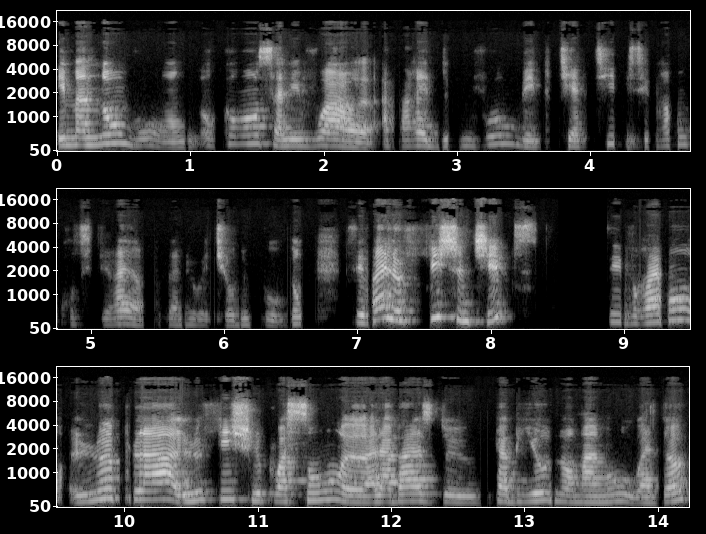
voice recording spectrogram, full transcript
Et maintenant, bon, on, commence à les voir euh, apparaître de nouveau, mais petit à petit, c'est vraiment considéré un peu la nourriture de pauvre. Donc, c'est vrai, le fish and chips, c'est vraiment le plat, le fish, le poisson, euh, à la base de cabillaud normalement ou haddock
